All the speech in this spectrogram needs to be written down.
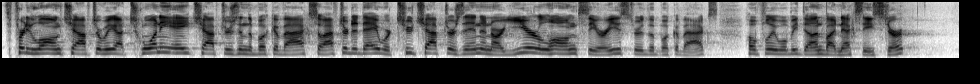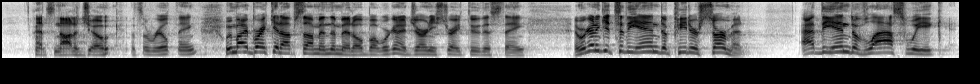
it's a pretty long chapter. We got 28 chapters in the book of Acts. So after today, we're two chapters in in our year long series through the book of Acts. Hopefully, we'll be done by next Easter. That's not a joke, that's a real thing. We might break it up some in the middle, but we're going to journey straight through this thing. And we're going to get to the end of Peter's sermon. At the end of last week,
